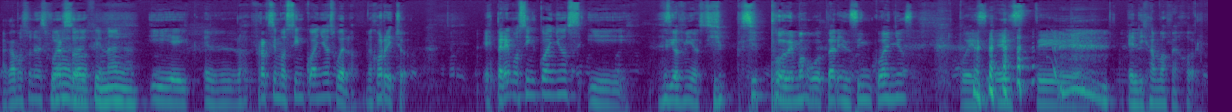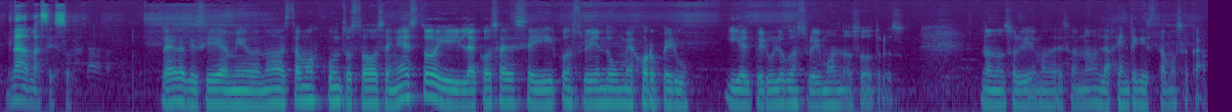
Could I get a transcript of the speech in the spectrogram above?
Hagamos un esfuerzo final. y en los próximos cinco años, bueno, mejor dicho, esperemos cinco años y Dios mío, si, si podemos votar en cinco años, pues este elijamos mejor. Nada más eso. Claro que sí, amigo, ¿no? Estamos juntos todos en esto y la cosa es seguir construyendo un mejor Perú. Y el Perú lo construimos nosotros. No nos olvidemos de eso, ¿no? La gente que estamos acá.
